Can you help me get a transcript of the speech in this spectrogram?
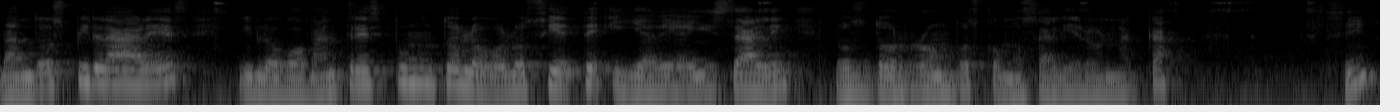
van dos pilares y luego van tres puntos, luego los siete y ya de ahí salen los dos rombos como salieron acá. ¿Sí?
